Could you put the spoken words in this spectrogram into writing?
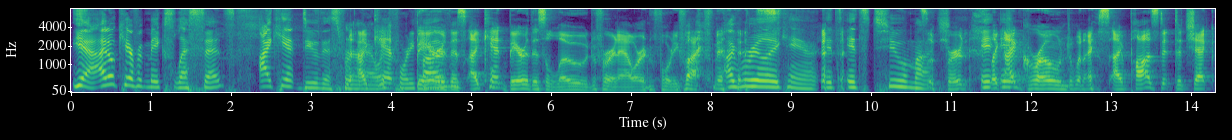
Yeah, I don't care if it makes less sense. I can't do this for an I hour can't and forty-five. bear this. I can't bear this load for an hour and forty-five minutes. I really can't. It's it's too It's much. bird. It- like I groaned when I I paused it to check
